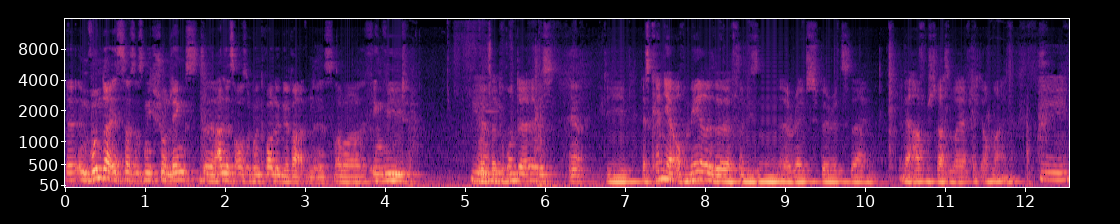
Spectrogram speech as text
äh, ein Wunder ist, dass es nicht schon längst äh, alles außer Kontrolle geraten ist. Aber irgendwie, Was da drunter ist. ja. Die, das können ja auch mehrere von diesen äh, Rage Spirits sein. In der Hafenstraße war ja vielleicht auch mal eine. Hm.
